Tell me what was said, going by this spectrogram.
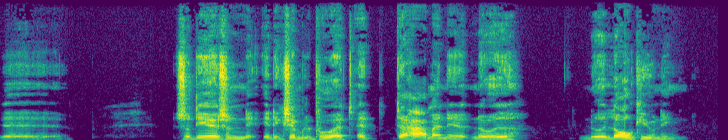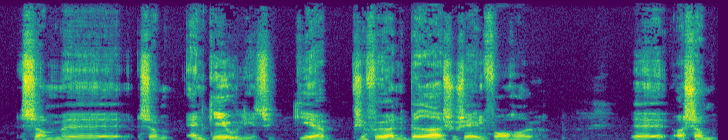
Øh, så det er sådan et eksempel på, at, at der har man øh, noget, noget lovgivning, som, øh, som angiveligt giver chaufførerne bedre sociale forhold, øh, og som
